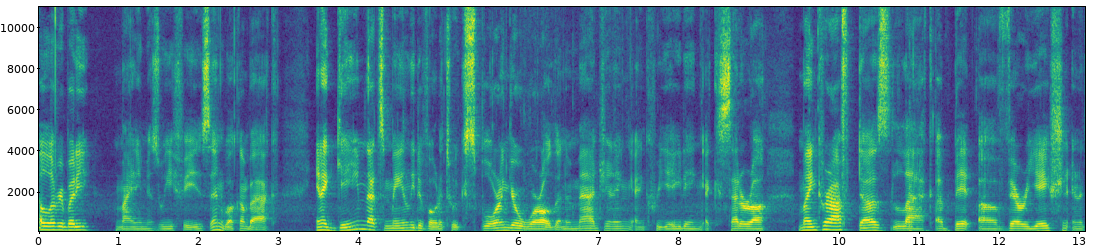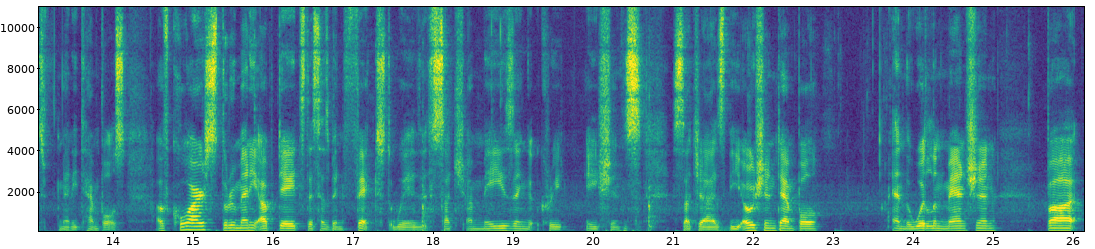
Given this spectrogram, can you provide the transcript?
Hello everybody, my name is Wifies and welcome back. In a game that's mainly devoted to exploring your world and imagining and creating, etc., Minecraft does lack a bit of variation in its many temples. Of course, through many updates, this has been fixed with such amazing creations such as the Ocean Temple and the Woodland Mansion, but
